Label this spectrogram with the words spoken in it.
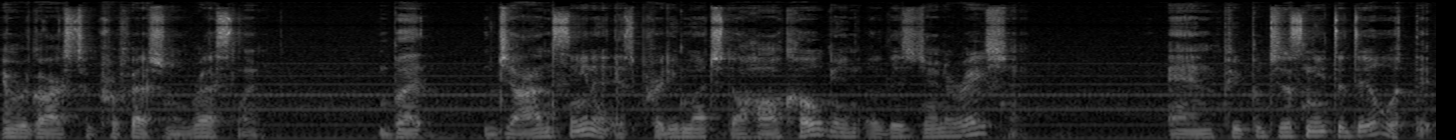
in regards to professional wrestling, but John Cena is pretty much the Hulk Hogan of this generation. And people just need to deal with it.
